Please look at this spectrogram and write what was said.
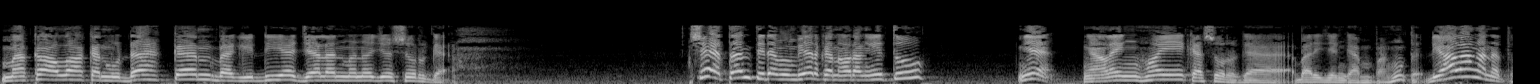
Maka Allah akan mudahkan bagi dia jalan menuju surga. Syaitan tidak membiarkan orang itu Ya Ngaleng hoi ke surga. Bari jeng gampang. Dihalangan itu.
